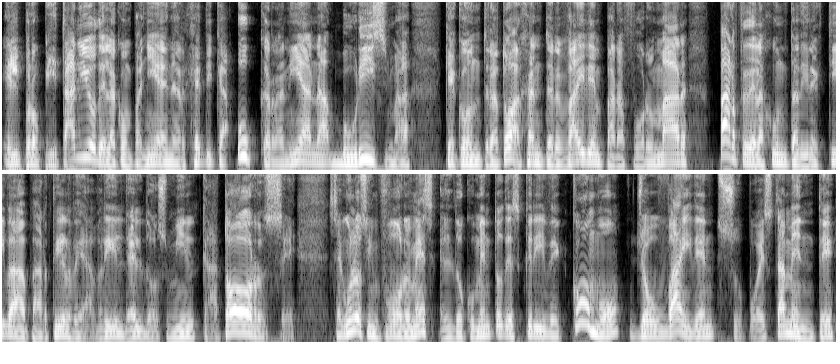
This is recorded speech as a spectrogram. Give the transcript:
el propietario de la compañía energética ucraniana Burisma, que contrató a Hunter Biden para formar parte de la junta directiva a partir de abril del 2014. Según los informes, el documento describe cómo Joe Biden supuestamente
